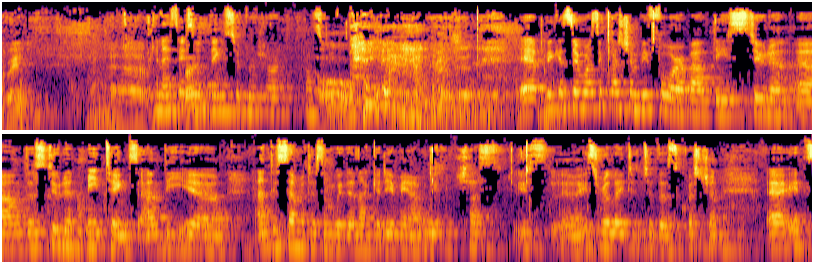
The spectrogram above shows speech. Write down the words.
Great. Uh, Can I say something super short? Oh. Uh, because there was a question before about the student, uh, the student meetings and the uh, anti-Semitism within academia, which has, is uh, is related to this question. Uh, it's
